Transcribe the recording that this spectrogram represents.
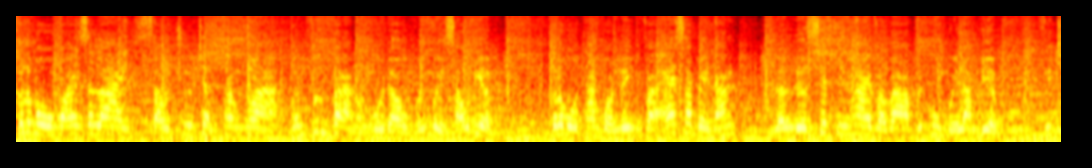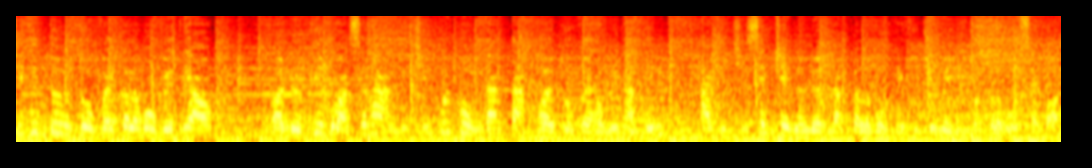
Câu lạc bộ Hoàng Gia Lai sau chuỗi trận thăng hoa vẫn vững vàng ở ngôi đầu với 16 điểm. Câu lạc bộ Than Quảng Ninh và SHB Nắng lần lượt xếp thứ hai và 3 với cùng 15 điểm. Vị trí thứ tư thuộc về câu lạc bộ Viettel. Ở nửa kia của bảng xếp hạng, vị trí cuối cùng đang tạm thời thuộc về Hồng Lĩnh Hà Tĩnh. Hai vị trí xếp trên lần lượt là câu lạc bộ Thành phố Hồ Chí Minh và câu lạc bộ Sài Gòn.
